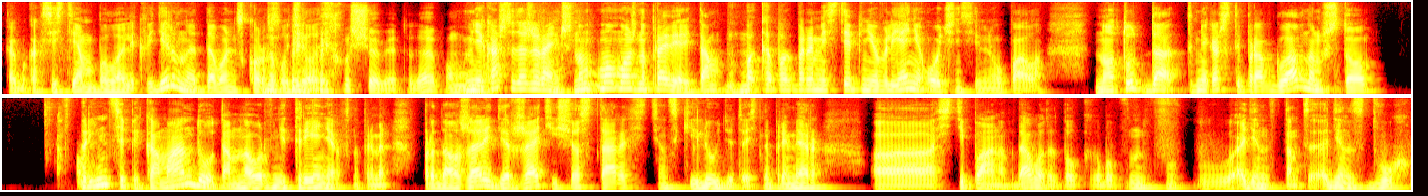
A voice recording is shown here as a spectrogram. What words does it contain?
как бы как система была ликвидирована, это довольно скоро ну, случилось. При, при Хрущеве это, да, по-моему? Мне кажется, даже раньше. Ну, можно проверить. Там, угу. по, по, по, степень ее влияния очень сильно упала. Но тут, да, ты, мне кажется, ты прав в главном, что в принципе, команду там на уровне тренеров, например, продолжали держать еще старостинские люди. То есть, например, э, Степанов, да, вот это был как бы один, там, один из двух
